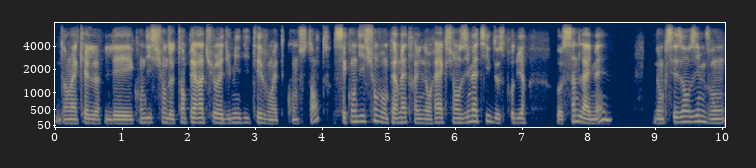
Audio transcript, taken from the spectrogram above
dans laquelle les conditions de température et d'humidité vont être constantes. Ces conditions vont permettre à une réaction enzymatique de se produire au sein de l'ail même. Donc ces enzymes vont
